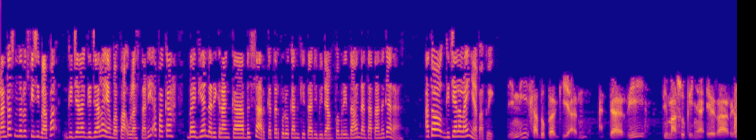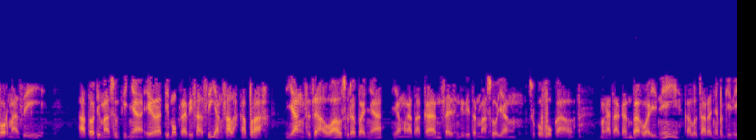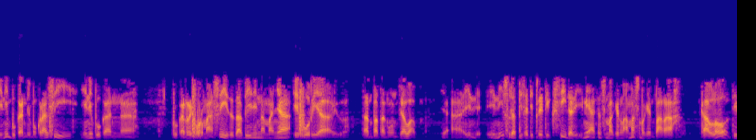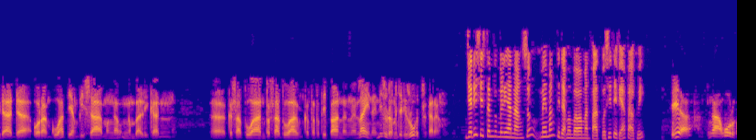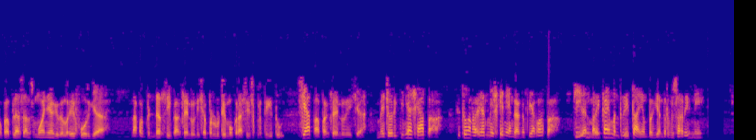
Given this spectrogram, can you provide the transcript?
Lantas menurut visi Bapak, gejala-gejala yang Bapak ulas tadi apakah bagian dari kerangka besar keterpurukan kita di bidang pemerintahan dan tata negara? Atau gejala lainnya Pak Kwik? Ini satu bagian dari dimasukinya era reformasi atau dimasukinya era demokratisasi yang salah kaprah. Yang sejak awal sudah banyak yang mengatakan, saya sendiri termasuk yang cukup vokal, mengatakan bahwa ini kalau caranya begini ini bukan demokrasi, ini bukan uh, bukan reformasi, tetapi ini namanya euforia gitu, tanpa tanggung jawab. Ya, ini, ini sudah bisa diprediksi dari ini akan semakin lama semakin parah kalau tidak ada orang kuat yang bisa mengembalikan uh, kesatuan, persatuan, ketertiban dan lain-lain. Nah, ini sudah menjadi ruwet sekarang. Jadi sistem pemilihan langsung memang tidak membawa manfaat positif ya Pak Kwi? Iya, ngawur kebablasan semuanya gitu loh, euforia. Kenapa benar sih bangsa Indonesia perlu demokrasi seperti itu? Siapa bangsa Indonesia? Majoritinya siapa? itu kan rakyat miskin yang nggak ngerti apa-apa. Jian mereka yang menderita yang bagian terbesar ini.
